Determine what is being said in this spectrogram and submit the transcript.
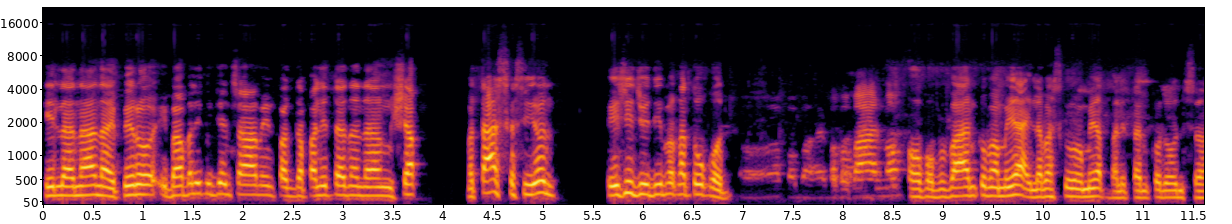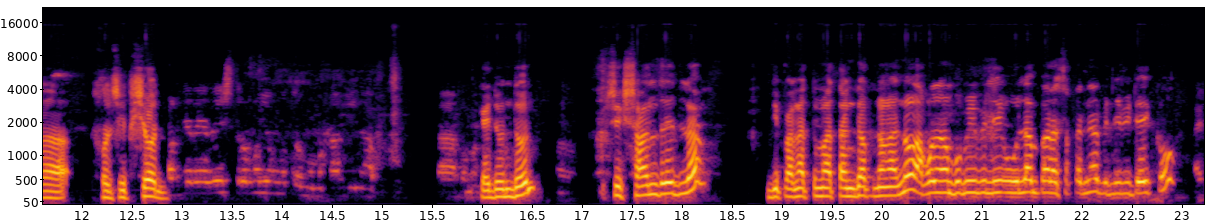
kila nanay. Pero ibabalik ko dyan sa amin pag napalitan na ng shock. Mataas kasi yun. Eh si Judy makatukod. Bababaan mo. O pababaan ko mamaya, ilabas ko mamaya, palitan ko doon sa Concepcion. Pag nire-registro mo yung motor mo, makami na. Kay doon doon, 600 lang. Hindi pa nga tumatanggap ng ano. Ako na lang bumibili ulam para sa kanya, binibigay ko. Ay,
